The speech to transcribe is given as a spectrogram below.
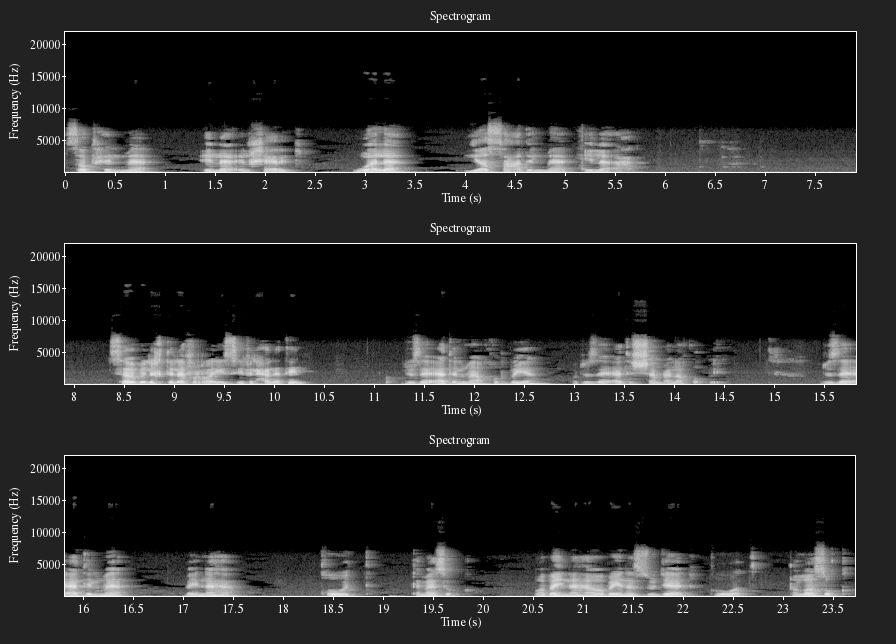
سطح الماء إلى الخارج ولا يصعد الماء إلى أعلى. سبب الاختلاف الرئيسي في الحالتين جزيئات الماء قطبية وجزيئات الشمع لا قطبية. جزيئات الماء بينها قوة تماسك وبينها وبين الزجاج قوة تلاصق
